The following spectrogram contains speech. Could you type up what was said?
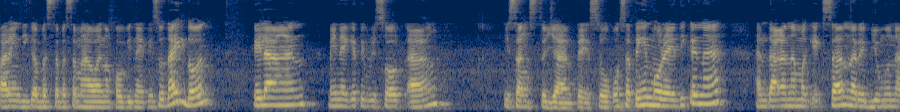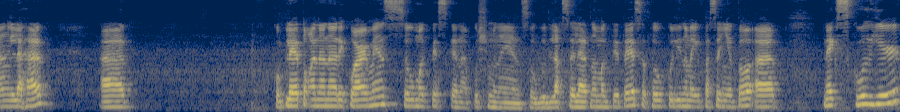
para hindi ka basta-basta mahawa ng COVID-19. So dahil doon, kailangan may negative result ang isang estudyante. So kung sa tingin mo ready ka na, handa ka na mag-exam, na-review mo na ang lahat, at Kompleto ka na ng requirements, so mag-test ka na, push mo na yan. So good luck sa lahat na magte-test at hopefully na maipasa nyo to at next school year,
